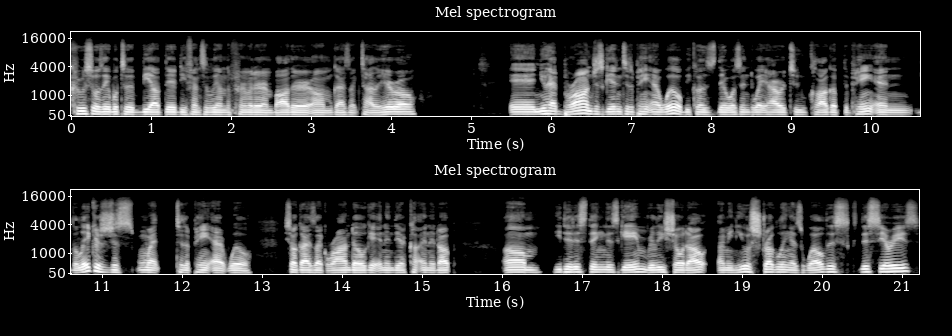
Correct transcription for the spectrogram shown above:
Caruso was able to be out there defensively on the perimeter and bother um, guys like Tyler Herro. And you had Bron just get into the paint at will because there wasn't Dwight Howard to clog up the paint, and the Lakers just went to the paint at will. You saw guys like Rondo getting in there, cutting it up. Um, he did his thing this game, really showed out. I mean, he was struggling as well this this series,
